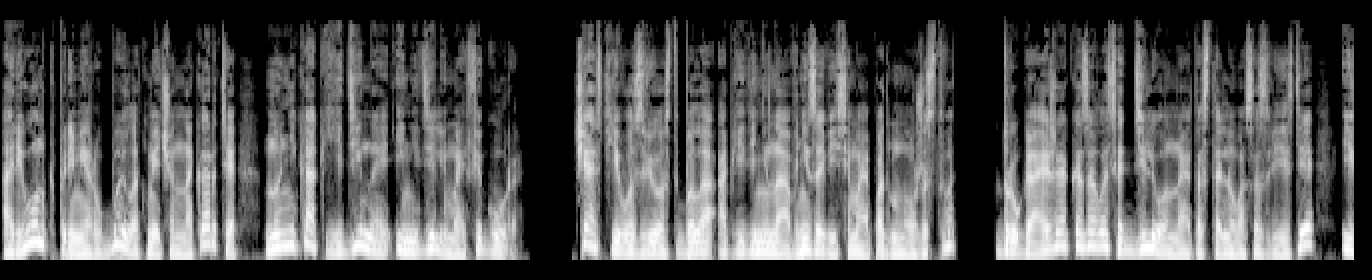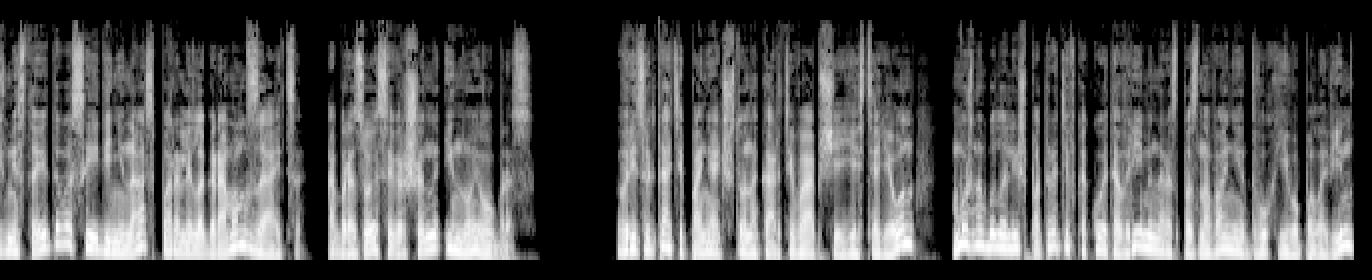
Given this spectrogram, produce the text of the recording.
Орион, к примеру, был отмечен на карте, но не как единая и неделимая фигура. Часть его звезд была объединена в независимое подмножество, другая же оказалась отделенная от остального созвездия и вместо этого соединена с параллелограммом Зайца, образуя совершенно иной образ. В результате понять, что на карте вообще есть Орион, можно было лишь потратив какое-то время на распознавание двух его половин,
